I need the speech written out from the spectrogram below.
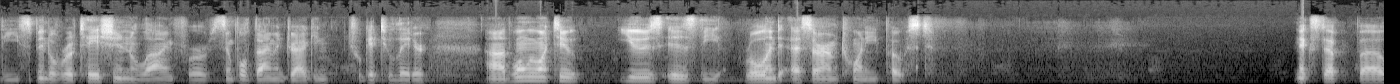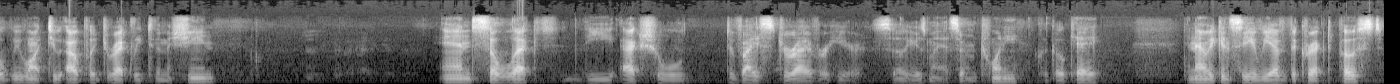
the spindle rotation, allowing for simple diamond dragging, which we'll get to later. Uh, the one we want to use is the Roland SRM20 post. Next up, uh, we want to output directly to the machine and select the actual device driver here. So here's my SRM20, click OK. And now we can see we have the correct post.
